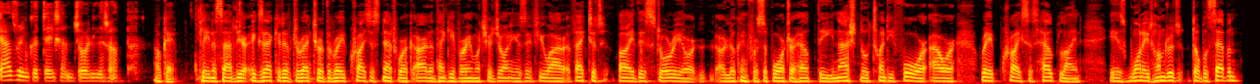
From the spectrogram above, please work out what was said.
gathering good data and joining it up. Okay. Clíona Saidléar, Executive Director of the Rape Crisis Network Ireland, thank you very much for joining us. If you are affected by this story or are looking for support or help, the national 24 hour rape crisis helpline is 1 800 77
